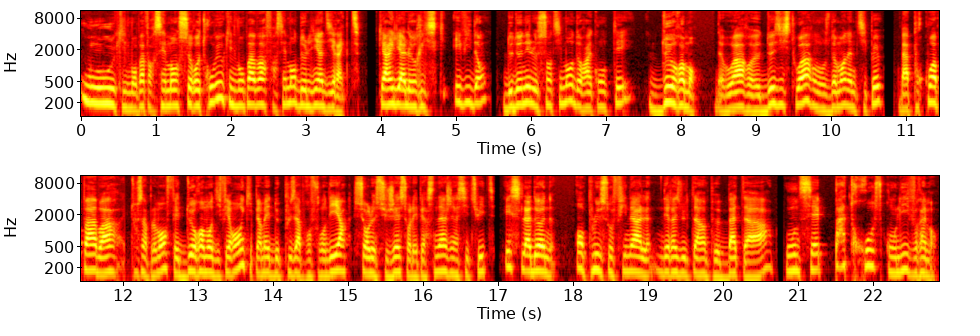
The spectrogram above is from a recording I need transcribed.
ou qui ne vont pas forcément se retrouver ou qui ne vont pas avoir forcément de lien direct. Car il y a le risque évident de donner le sentiment de raconter deux romans, d'avoir euh, deux histoires où on se demande un petit peu bah, pourquoi pas avoir tout simplement fait deux romans différents qui permettent de plus approfondir sur le sujet, sur les personnages et ainsi de suite. Et cela donne en plus au final des résultats un peu bâtards on ne sait pas trop ce qu'on lit vraiment.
